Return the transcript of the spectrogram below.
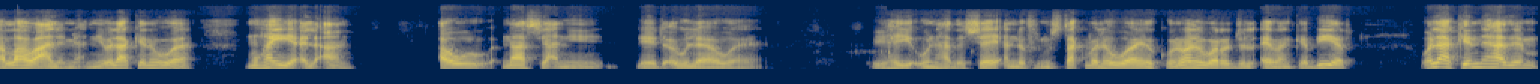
الله أعلم يعني ولكن هو مهيئ الآن أو ناس يعني يدعوا له ويهيئون هذا الشيء أنه في المستقبل هو يكون هو رجل أيضا كبير. ولكن هذه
